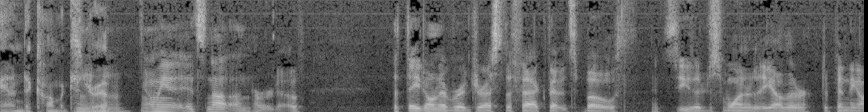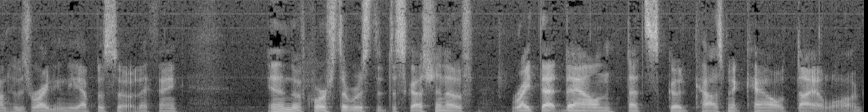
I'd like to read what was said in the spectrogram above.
and a comic strip. Mhm. I mean, it's not unheard of, but they don't ever address the fact that it's both. It's either just one or the other, depending on who's writing the episode. I think. And of course, there was the discussion of write that down. That's good cosmic cow dialogue.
